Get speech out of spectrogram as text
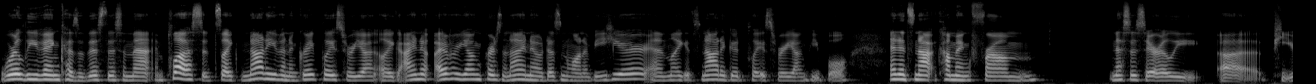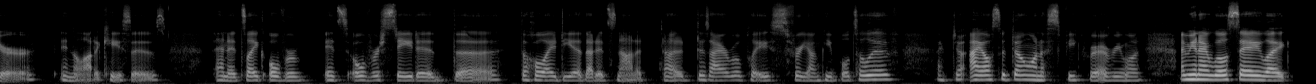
we're leaving because of this this and that. And plus it's like not even a great place for young like i know every young person i know doesn't want to be here and like it's not a good place for young people. And it's not coming from necessarily uh, peer in a lot of cases. And it's like over it's overstated the the whole idea that it's not a, a desirable place for young people to live I, don't, I also don't want to speak for everyone i mean i will say like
